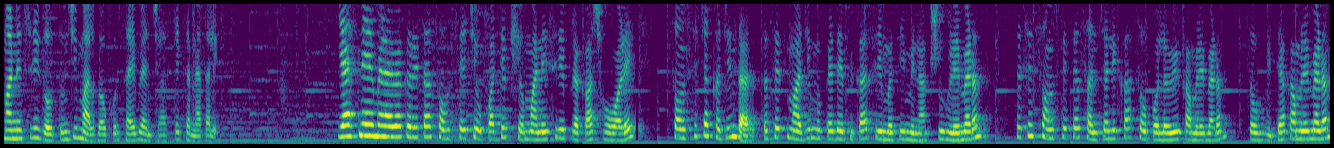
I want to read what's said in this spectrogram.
मान्यश्री गौतमजी मालगावकर साहेब यांच्या हस्ते करण्यात आले. या स्नेह मेळाव्याकरिता संस्थेचे उपाध्यक्ष मानेश्री प्रकाश होवाळे संस्थेच्या खजिनदार तसेच माजी मुख्याध्यापिका श्रीमती मीनाक्षी हुळे मॅडम तसेच संस्थेच्या संचालिका सौ पल्लवी कांबळे मॅडम सौ विद्या कांबळे मॅडम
